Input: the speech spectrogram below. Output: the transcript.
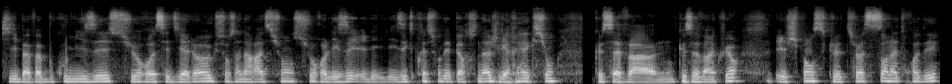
qui bah, va beaucoup miser sur euh, ses dialogues, sur sa narration, sur les expressions des personnages, les réactions que ça va, que ça va inclure. Et je pense que, tu vois, sans la 3D,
